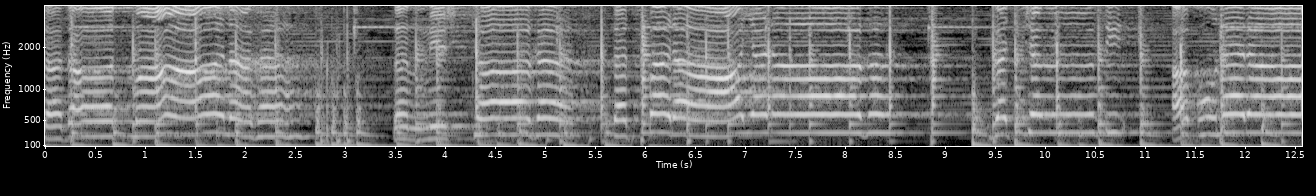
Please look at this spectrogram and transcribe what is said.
तदात्मानः तन्निष्ठाः तत्परायणाः गच्छन्ति अपुनरावृत्तिम्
